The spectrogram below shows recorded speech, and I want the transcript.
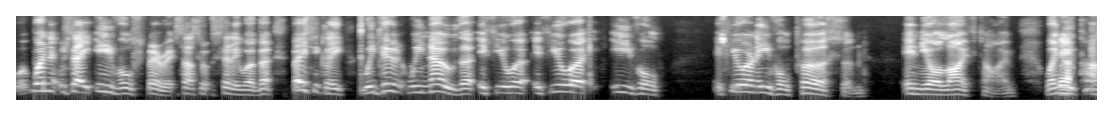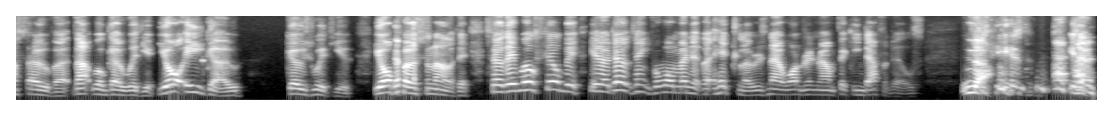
when it was say evil spirits. That's what silly word. But basically, we do we know that if you were if you were evil if you're an evil person in your lifetime, when Yeah. you pass over, that will go with you. Your ego goes with you, your Yeah. personality. So they will still be, you know, don't think for one minute that Hitler is now wandering around picking daffodils. No. He is, you know,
